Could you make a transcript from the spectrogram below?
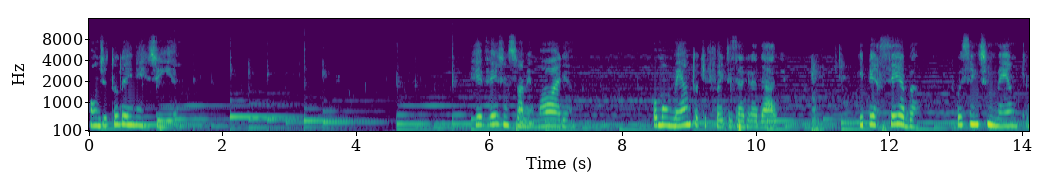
onde tudo é energia. Reveja em sua memória o momento que foi desagradável e perceba o sentimento.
